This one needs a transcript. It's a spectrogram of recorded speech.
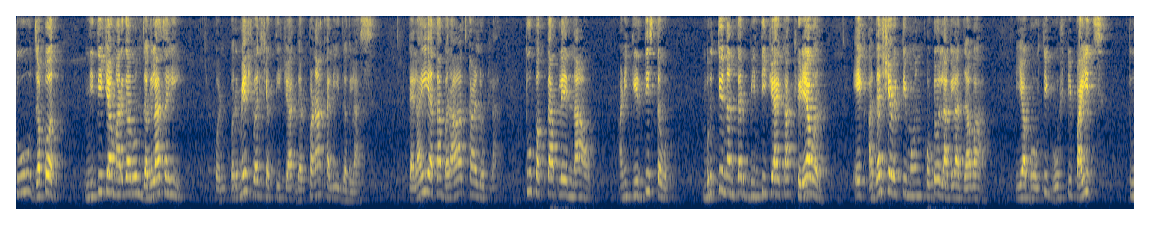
तू जपत नीतीच्या मार्गावरून जगलासही पण परमेश्वर शक्तीच्या दडपणाखाली जगलास. त्यालाही आता बराच काळ लोटला. तू फक्त आपले नाव आणि कीर्तिस्तव मृत्यूनंतर भिंतीच्या एका खिड्यावर एक आदर्श व्यक्ती म्हणून फोटो लागला जावा. या भौतिक गोष्टी पायीच तू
